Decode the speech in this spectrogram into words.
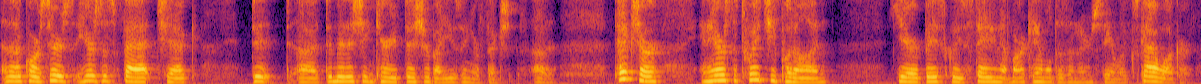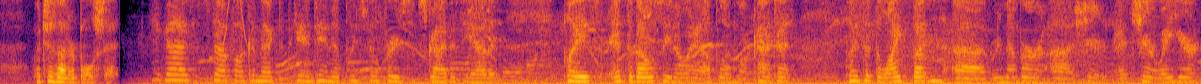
And then, of course, here's here's this fat chick uh, diminishing Carrie Fisher by using her uh, picture. And here's the tweet she put on here, basically stating that Mark Hamill doesn't understand Luke Skywalker, which is utter bullshit. Hey guys, it's Steph. Welcome back to the Cantina. Please feel free to subscribe if you haven't. Please hit the bell so you know when I upload more content. Please hit the like button. Uh, remember, uh, share at Share Way here.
